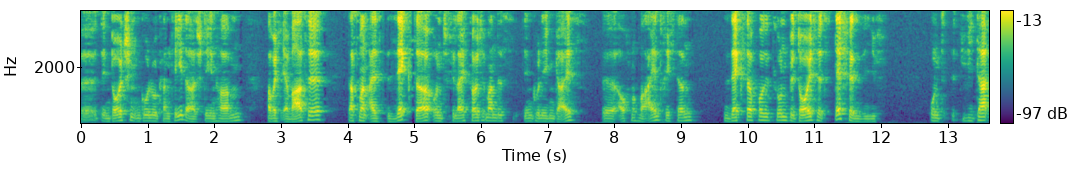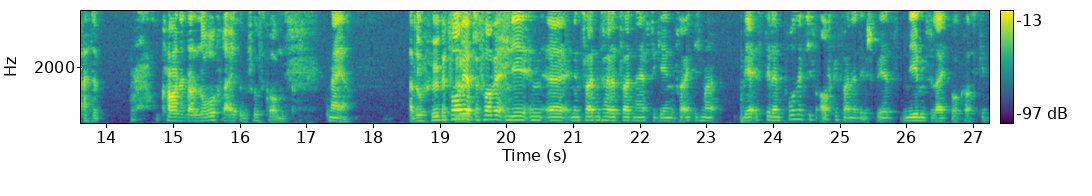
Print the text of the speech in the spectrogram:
äh, den deutschen N'Golo Kante da stehen haben, aber ich erwarte, dass man als Sechser, und vielleicht sollte man das dem Kollegen Geis äh, auch nochmal eintrichtern, Sechser-Position bedeutet defensiv. Und wie da, also, wie kann man denn da so frei zum Schuss kommen? naja. Also höchst. Bevor wir, bevor wir in, die, in, äh, in den zweiten Teil der zweiten Hälfte gehen, frage ich dich mal, wer ist dir denn positiv aufgefallen in dem Spiel jetzt, neben vielleicht Borkowski?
